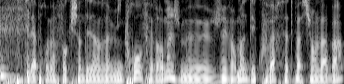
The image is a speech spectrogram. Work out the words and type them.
C'était la première fois que je chantais dans un micro. Enfin, vraiment, je me- j'ai vraiment découvert cette passion là-bas.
